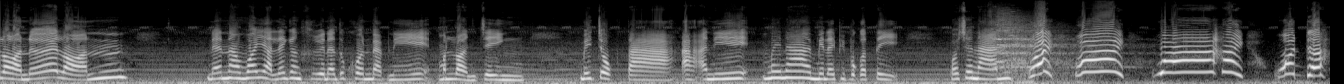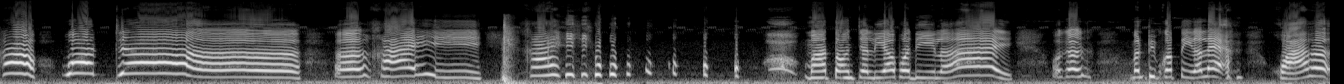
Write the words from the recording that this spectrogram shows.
หลอนเอ้ยหลอน แนะนำว่าอย่าเล่นกลางคืนนะทุกคนแบบนี้มันหลอนจริง ไม่จกตา อะอันนี้ไม่น่ามีอะไรผิดปกติ เพราะฉะนั้นว้ายว้ายว้าย what the hell what the เออใคร ใคร มาตอนจะเลี้ยวพอดีเลยโอ้ก็มันผิดปกติแล้วแหละ ขวาเหอะ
